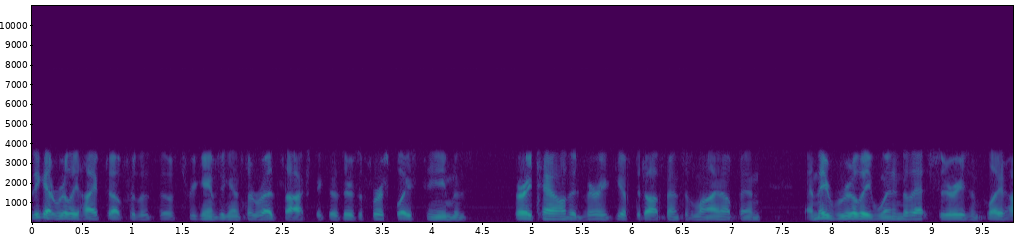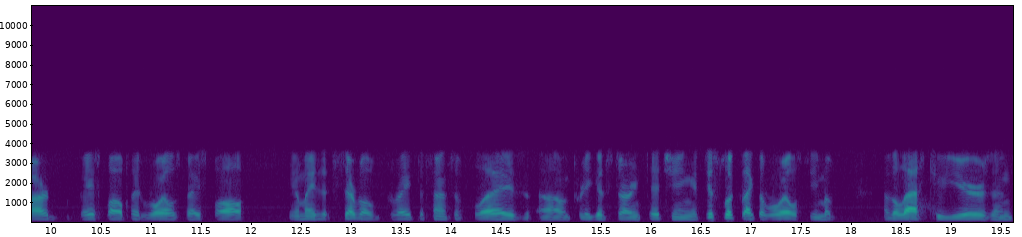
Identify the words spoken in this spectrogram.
they got really hyped up for the, the three games against the Red Sox because there's a first place team is very talented, very gifted offensive lineup, and and they really went into that series and played hard baseball, played Royals baseball. You know, made several great defensive plays, um, pretty good starting pitching. It just looked like the Royals team of, of the last two years, and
